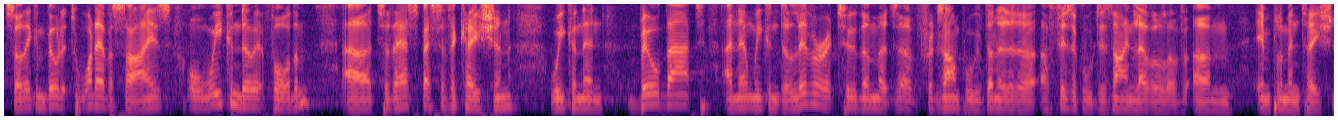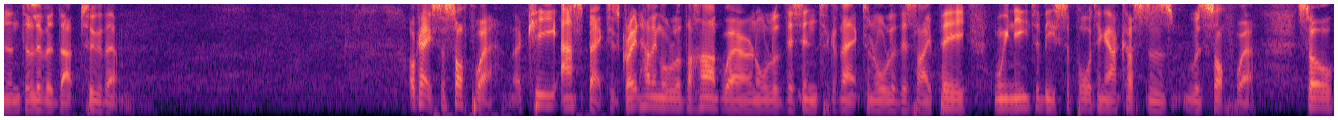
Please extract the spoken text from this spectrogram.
so they can build it to whatever size, or we can do it for them uh, to their specification. We can then build that, and then we can deliver it to them. At, uh, for example, we've done it at a, a physical design level of um, implementation and delivered that to them. Okay, so software, a key aspect. It's great having all of the hardware and all of this interconnect and all of this IP. We need to be supporting our customers with software. So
